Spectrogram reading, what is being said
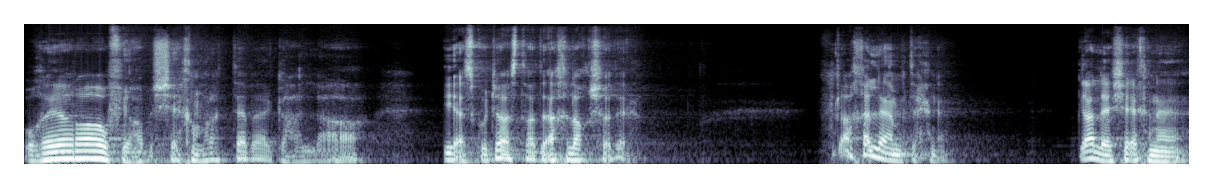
وغيره وثياب الشيخ مرتبة. قال لا. يأس كجا أستاذ أخلاق شده. قال خلي أمتحنة. قال له يا شيخنا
